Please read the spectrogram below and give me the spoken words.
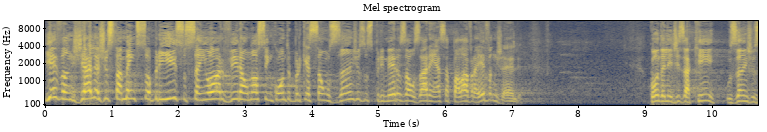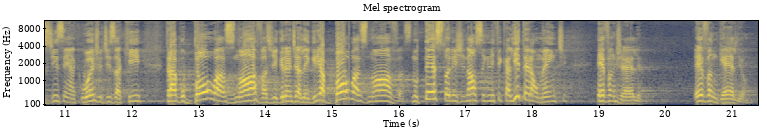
E Evangelho é justamente sobre isso. O Senhor vir ao nosso encontro, porque são os anjos os primeiros a usarem essa palavra Evangelho. Quando ele diz aqui, os anjos dizem, o anjo diz aqui, trago boas novas de grande alegria, boas novas. No texto original significa literalmente Evangelho. Evangelho.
